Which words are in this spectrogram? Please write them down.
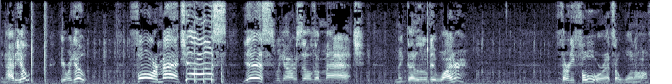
And Heidi Ho, here we go. Four match, yes! Yes, we got ourselves a match. Make that a little bit wider. 34, that's a one-off.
